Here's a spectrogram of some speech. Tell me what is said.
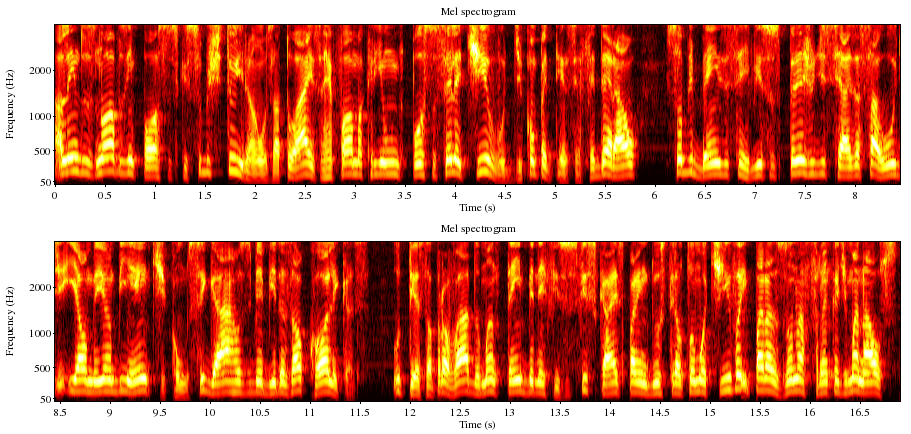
Além dos novos impostos que substituirão os atuais, a reforma cria um imposto seletivo de competência federal sobre bens e serviços prejudiciais à saúde e ao meio ambiente, como cigarros e bebidas alcoólicas. O texto aprovado mantém benefícios fiscais para a indústria automotiva e para a Zona Franca de Manaus.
